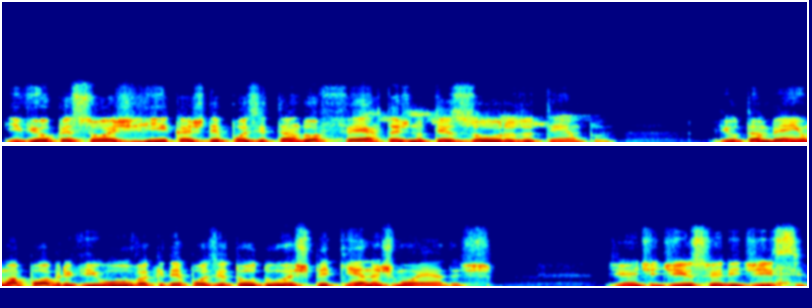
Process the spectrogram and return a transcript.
e viu pessoas ricas depositando ofertas no tesouro do templo. Viu também uma pobre viúva que depositou duas pequenas moedas. Diante disso, ele disse:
